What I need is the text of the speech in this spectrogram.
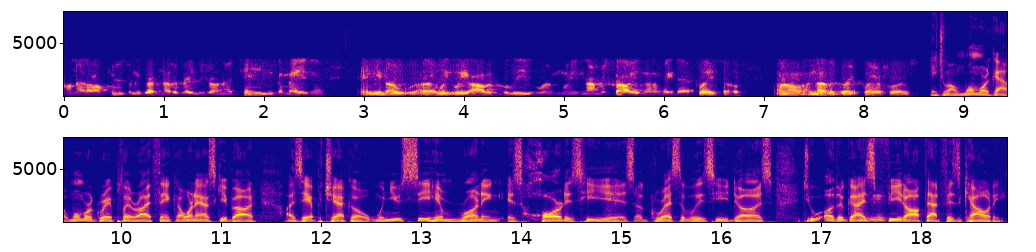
on that offense, and another great leader on that team is amazing. And you know uh, we we always believe when, when his number's called, he's going to make that play. So. Uh, another great player for us. Hey, Jawaan, one more guy, one more great player, I think. I want to ask you about Isaiah Pacheco. When you see him running as hard as he is, aggressively as he does, do other guys Mhm. feed off that physicality?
